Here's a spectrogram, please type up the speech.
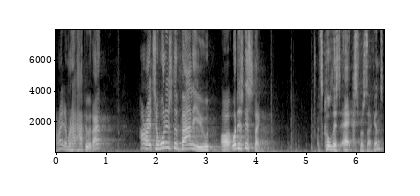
All right, everyone happy with that? All right, so what is the value, uh, what is this thing? Let's call this x for a second.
